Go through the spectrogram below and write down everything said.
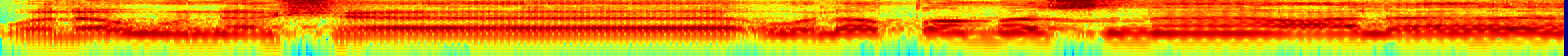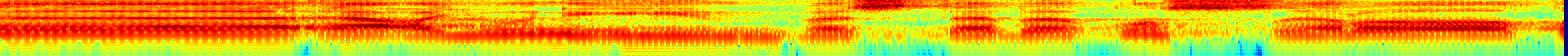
ولو نشاء لطمسنا على أعينهم فاستبقوا الصراط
